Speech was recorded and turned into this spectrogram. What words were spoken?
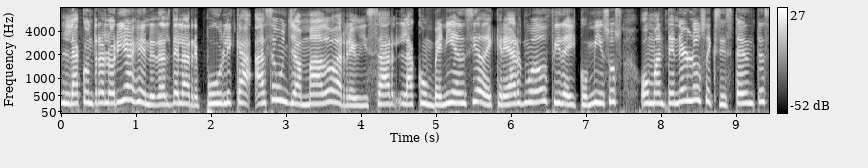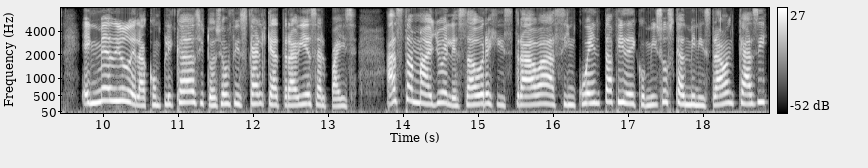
La Contraloría General de la República hace un llamado a revisar la conveniencia de crear nuevos fideicomisos o mantener los existentes en medio de la complicada situación fiscal que atraviesa el país. Hasta mayo el Estado registraba a 50 fideicomisos que administraban casi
